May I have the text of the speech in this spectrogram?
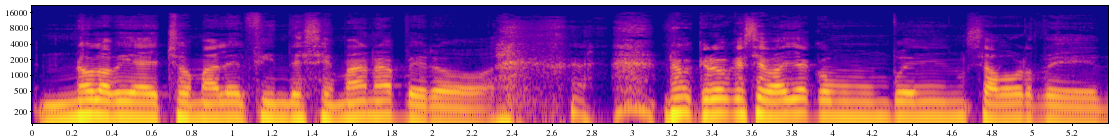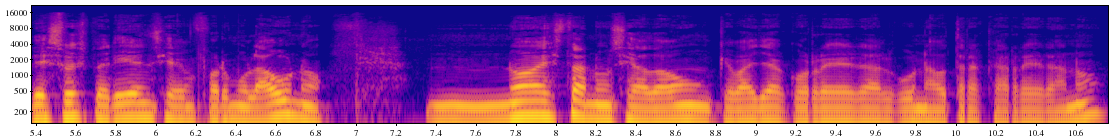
No lo había hecho mal el fin de semana, pero no creo que se vaya con un buen sabor de, su experiencia en Fórmula 1. No está anunciado aún que vaya a correr alguna otra carrera, ¿no?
